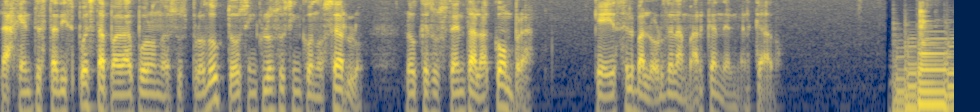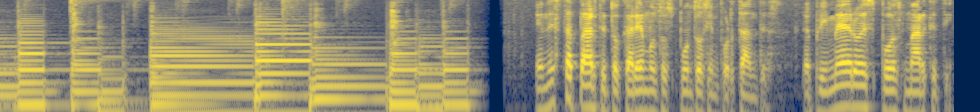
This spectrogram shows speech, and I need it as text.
La gente está dispuesta a pagar por uno de sus productos incluso sin conocerlo, lo que sustenta la compra, que es el valor de la marca en el mercado. En esta parte tocaremos dos puntos importantes. El primero es post-marketing,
